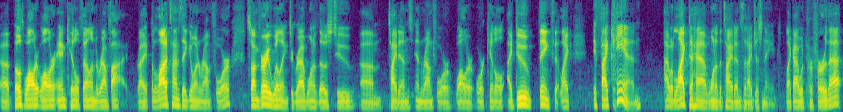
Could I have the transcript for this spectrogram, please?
uh, both Waller, Waller and Kittle fell into round five, right? But a lot of times they go in round four. So I'm very willing to grab one of those two um, tight ends in round four, Waller or Kittle. I do think that, like, if I can, I would like to have one of the tight ends that I just named. Like I would prefer that.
